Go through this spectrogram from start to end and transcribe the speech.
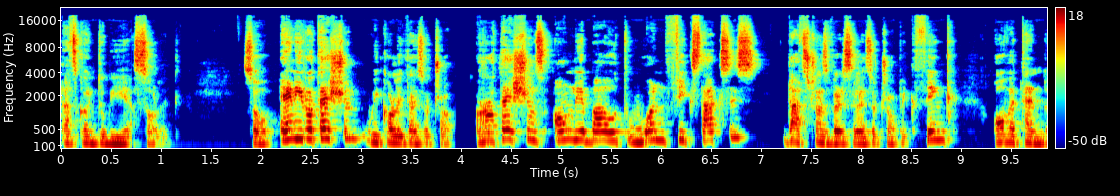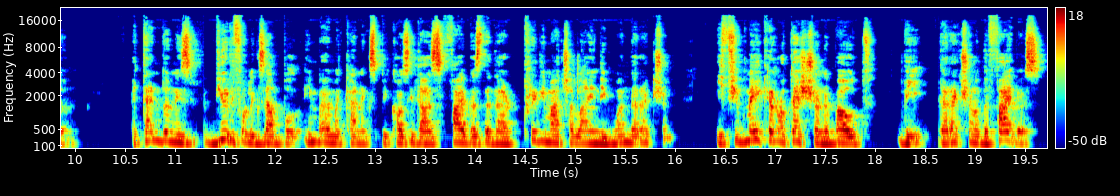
that's going to be a solid. So any rotation, we call it isotropic. Rotations only about one fixed axis, that's transversal isotropic. Think of a tendon. A tendon is a beautiful example in biomechanics because it has fibers that are pretty much aligned in one direction. If you make a rotation about the direction of the fibers,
